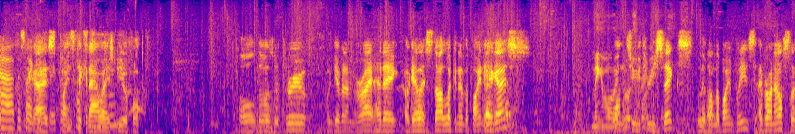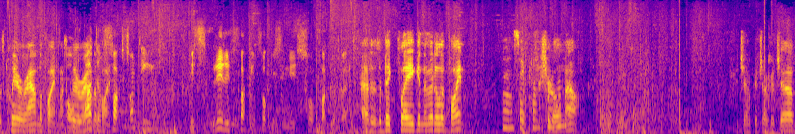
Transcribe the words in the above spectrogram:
Uh, there's so like guys, point sticking our way, it's beautiful. All doors are through. We're giving them the right headache. Okay, let's start looking at the point here, guys. Make him. One, two, three, six. Live on the point, please. Everyone else, let's clear around the point. Let's Oh, clear around what the the point. fuck? Something. It's really fucking focusing me so fucking bad. Uh, there's a big plague in the middle of point. Uh, Sacred on Should all Common. mount. Good job, good job, good job.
